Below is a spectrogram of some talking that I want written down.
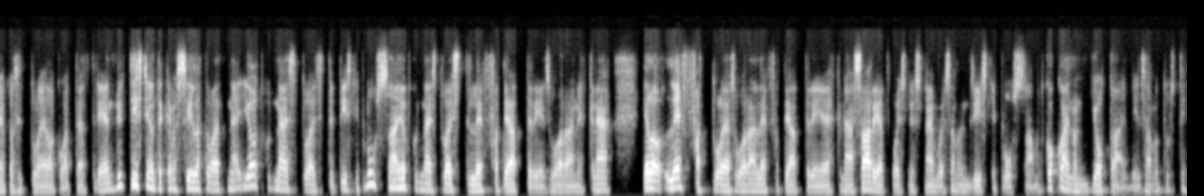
joka sitten tulee elokuvateatteriin. Ja nyt Disney on tekemässä sillä tavalla, että nämä, jotkut näistä tulee sitten Disney Plussaan, jotkut näistä tulee sitten leffateatteriin suoraan. Ehkä nämä elo, leffat tulee suoraan leffateatteriin, ja ehkä nämä sarjat voisi, jos näin voi sanoa, Disney Plussaan, mutta koko ajan on jotain niin sanotusti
